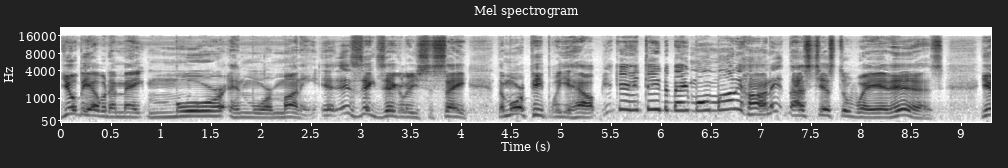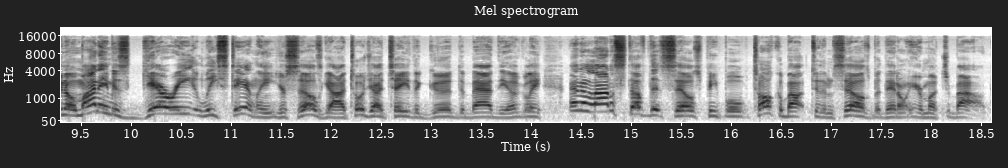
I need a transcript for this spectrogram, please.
you'll be able to make more and more money. As Zig Ziglar used to say, the more people you help, you're guaranteed to make more money, honey. That's just the way it is. You know, my name is Gary Lee Stanley, your sales guy. I told you I'd tell you the good, the bad, the ugly, and a lot of stuff that salespeople talk about to themselves, but they don't hear much about.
